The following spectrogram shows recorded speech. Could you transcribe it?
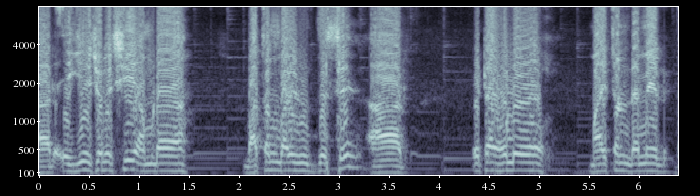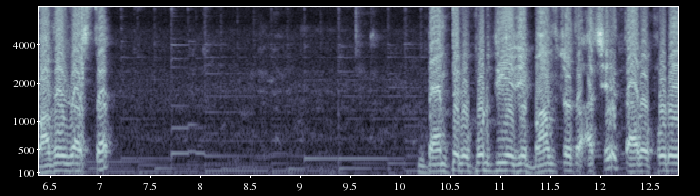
আর এগিয়ে চলেছি আমরা বাতানবাড়ির উদ্দেশ্যে, আর এটা হলো মাইথন ড্যামের বাঁধের রাস্তা। ড্যাম্পের উপর দিয়ে যে বাঁধটা আছে, তার উপরে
